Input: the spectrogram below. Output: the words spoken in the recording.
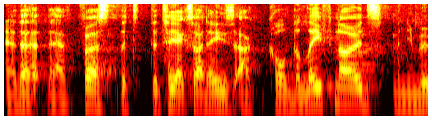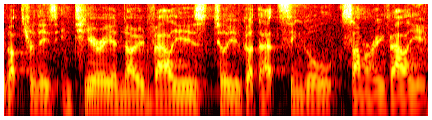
you know, the, the first, the, the TXIDs are called the leaf nodes, and then you move up through these interior node values till you've got that single summary value.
